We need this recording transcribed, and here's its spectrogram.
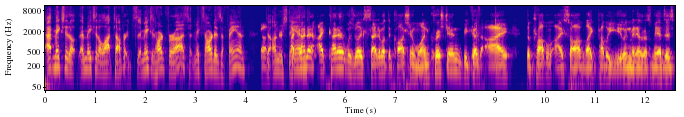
That makes it a, that makes it a lot tougher. It's, it makes it hard for us. It makes it hard as a fan Yeah. to I understand. kind of I kind of was really excited about the caution one Christian because I the problem I saw like probably you and many other wrestling fans is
